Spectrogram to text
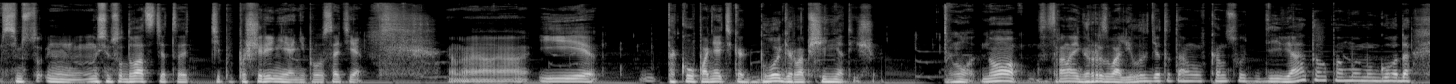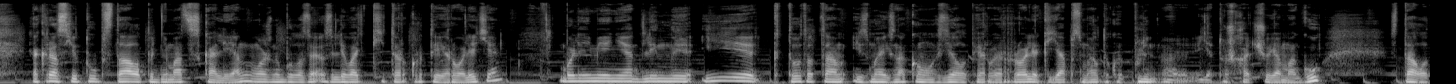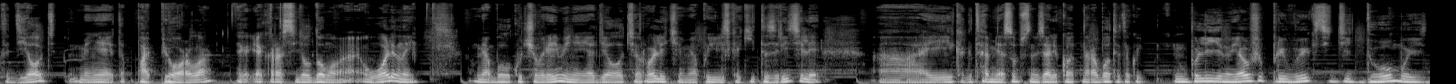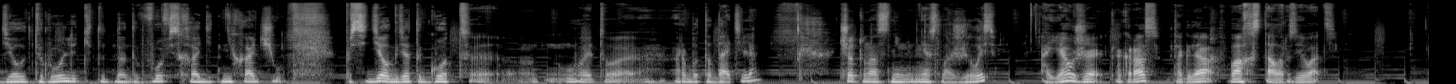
700, ну, 720 это типа по ширине, а не по высоте. Э, и такого понятия, как блогер, вообще нет еще. Вот. Но страна игр развалилась где-то там в концу девятого, по-моему, года. Как раз YouTube стал подниматься с колен. Можно было заливать какие-то крутые ролики, более-менее длинные. И кто-то там из моих знакомых сделал первый ролик. Я посмотрел такой, блин, э, я тоже хочу, я могу стал это делать, меня это поперло. Я, я как раз сидел дома уволенный, у меня было куча времени, я делал эти ролики, у меня появились какие-то зрители, а, и когда меня, собственно, взяли куда-то на работу, я такой, блин, ну я уже привык сидеть дома и делать ролики, тут надо в офис ходить, не хочу. Посидел где-то год э, у этого работодателя, что-то у нас с ним не сложилось, а я уже как раз тогда вах стал развиваться.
